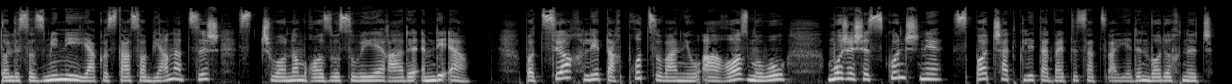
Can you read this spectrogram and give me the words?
Dole so zmieni jako Staso Bjarnacysz z członom rozwosowej rady MDR. Po trzech latach pracowania a rozmowów może się skończnie z początku lata 2001 wodochnąć.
